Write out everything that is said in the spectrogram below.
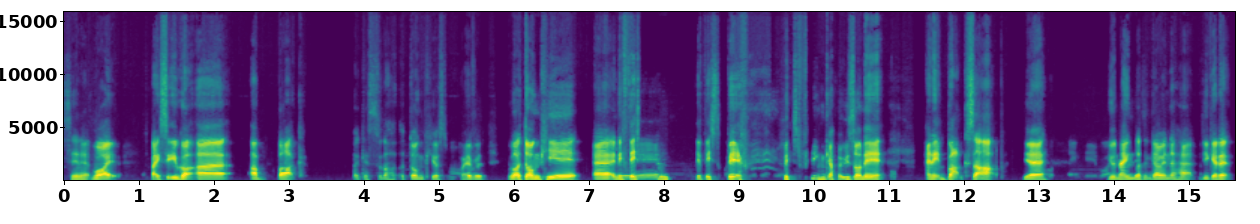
Seen it. Right. Basically, you've got uh, a buck, I guess a a donkey or whatever. You've got a donkey here, uh, and if this if this bit if this thing goes on it and it bucks up, yeah, your name doesn't go in the hat. Do you get it?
